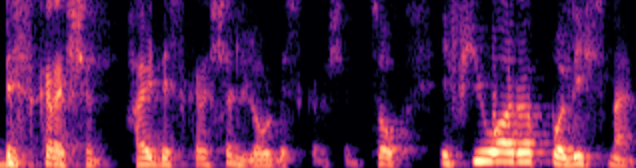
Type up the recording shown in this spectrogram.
discretion. High discretion low discretion. So if you are a policeman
